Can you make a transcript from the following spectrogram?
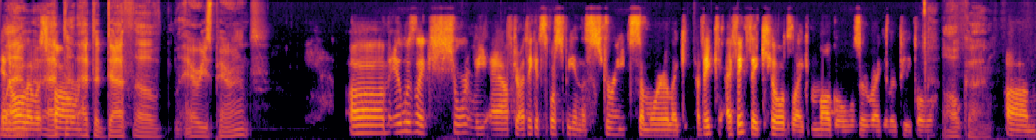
And all that was at found- the, at the death of Harry's parents. Um, it was like shortly after. I think it's supposed to be in the street somewhere. Like I think I think they killed like muggles or regular people. Okay. Um,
